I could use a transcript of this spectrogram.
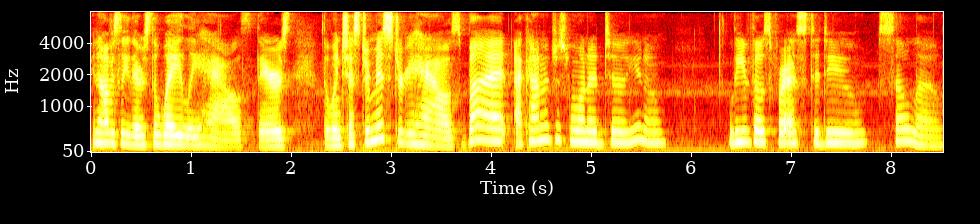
And obviously, there's the Whaley House, there's the Winchester Mystery House, but I kind of just wanted to, you know, leave those for us to do solo.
